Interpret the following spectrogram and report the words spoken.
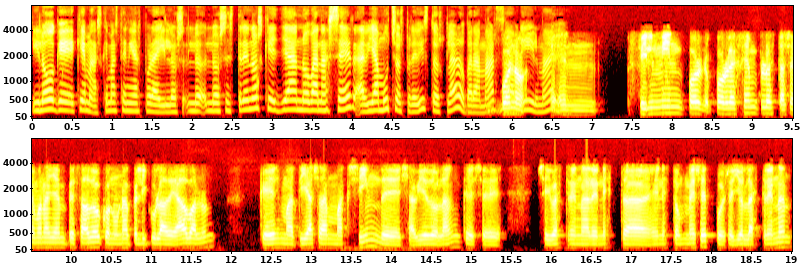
Y luego, ¿qué, qué más? ¿Qué más tenías por ahí? Los, los, estrenos que ya no van a ser, había muchos previstos, claro, para marzo, abril, mayo. En, Filming, por, por ejemplo, esta semana ya ha empezado con una película de Avalon, que es Matías and Maxim de Xavier Dolan, que se, se iba a estrenar en, esta, en estos meses, pues ellos la estrenan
